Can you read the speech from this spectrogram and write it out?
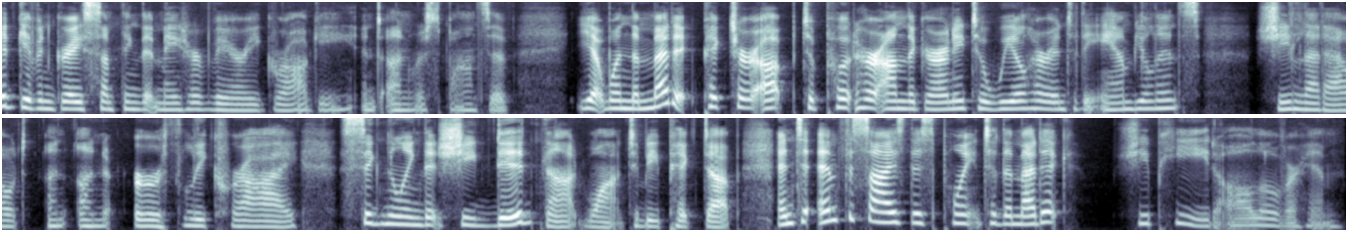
had given Grace something that made her very groggy and unresponsive. Yet when the medic picked her up to put her on the gurney to wheel her into the ambulance, she let out an unearthly cry, signaling that she did not want to be picked up. And to emphasize this point to the medic, She peed all over him.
